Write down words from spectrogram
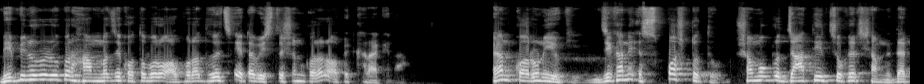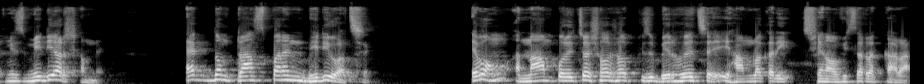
ভিপিনুরের উপর হামলা যে কত বড় অপরাধ হয়েছে, এটা বিশ্লেষণ করার অপেক্ষা রাখে না। এখন করণীয় কি? যেখানে স্পষ্টত সমগ্র জাতির চোখের সামনে দ্যাট মিনস মিডিয়ার সামনে একদম ট্রান্সপারেন্ট ভিডিও আছে। এবং নাম পরিচয় সহ সবকিছু বের হয়েছে এই হামলাকারী সেনা অফিসাররা কারা?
